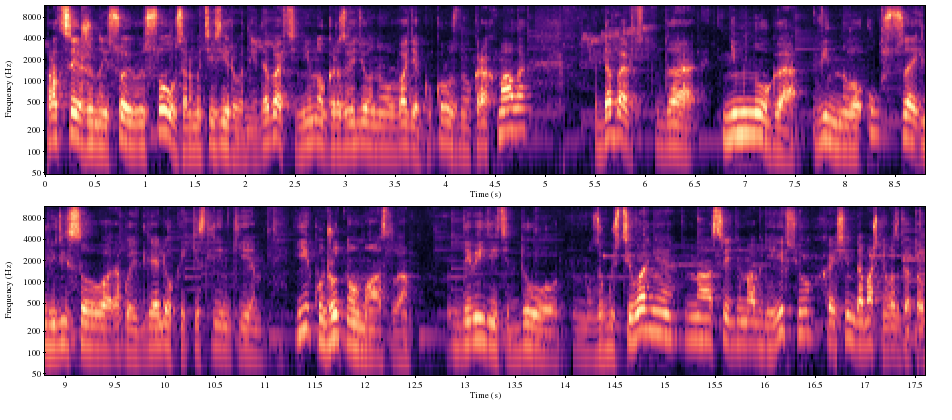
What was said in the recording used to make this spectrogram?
процеженный соевый соус ароматизированный добавьте немного разведенного в воде кукурузного крахмала, добавьте туда немного винного уксуса или рисового, такой для легкой кислинки, и кунжутного масла. Доведите до загустевания на среднем огне и все, хайсин домашний у вас готов.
